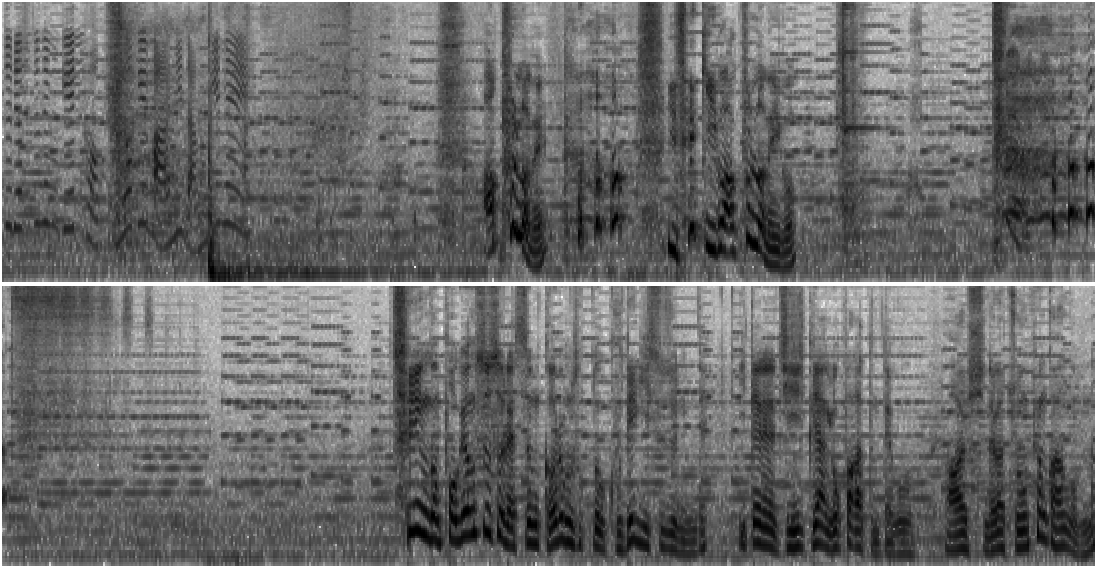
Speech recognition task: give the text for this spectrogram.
들여 쓰는 게 더 기억에 많이 남기네. 악플러네? 이 새끼 이거 악플러네 이거. 주인공 포경 수술했음 걸음 속도 구대기 수준인데 이때는 진 그냥 욕박았던 때고. 아이씨 내가 좋은 평가한 거 없나?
